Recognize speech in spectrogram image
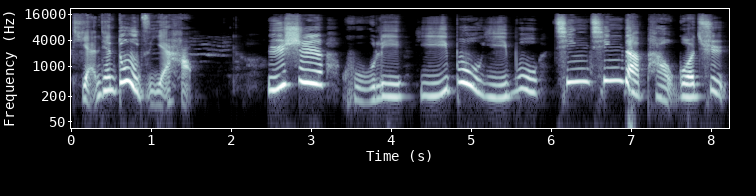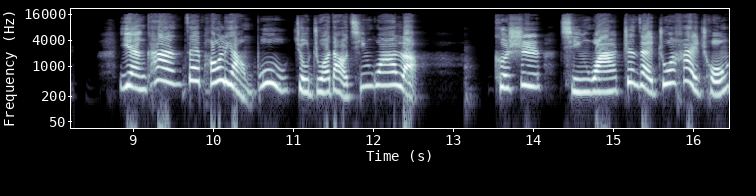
填填肚子也好。于是，狐狸一步一步轻轻地跑过去，眼看再跑两步就捉到青蛙了。可是，青蛙正在捉害虫，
